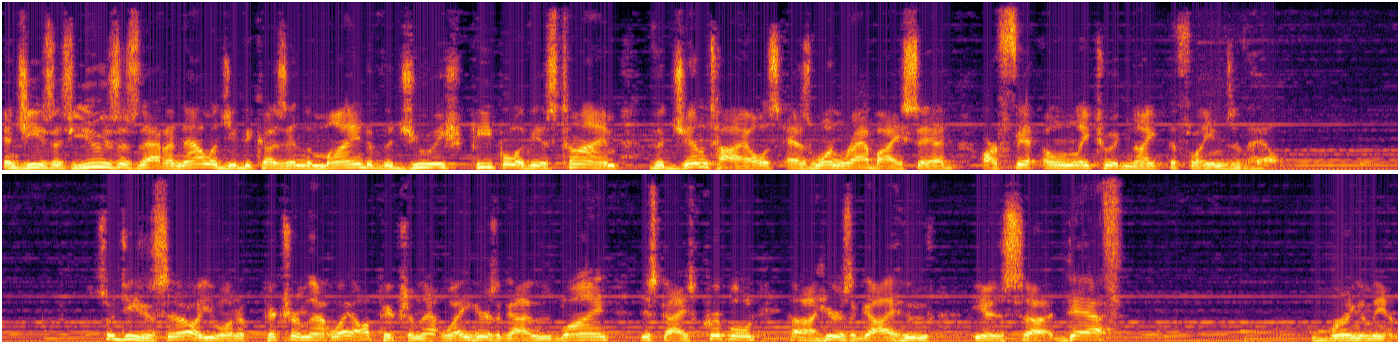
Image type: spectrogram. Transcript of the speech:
And Jesus uses that analogy because in the mind of the Jewish people of his time, the Gentiles, as one rabbi said, are fit only to ignite the flames of hell. So Jesus said, Oh, you want to picture him that way? I'll picture him that way. Here's a guy who's blind. This guy's crippled. Uh, here's a guy who is uh, deaf. Bring him in.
